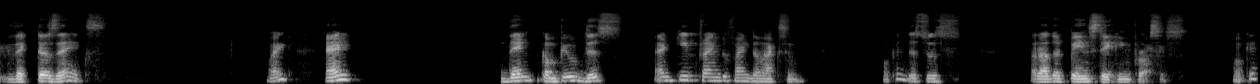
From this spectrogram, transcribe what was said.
vectors x right? And then compute this and keep trying to find the maximum okay? This is a rather painstaking process okay?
